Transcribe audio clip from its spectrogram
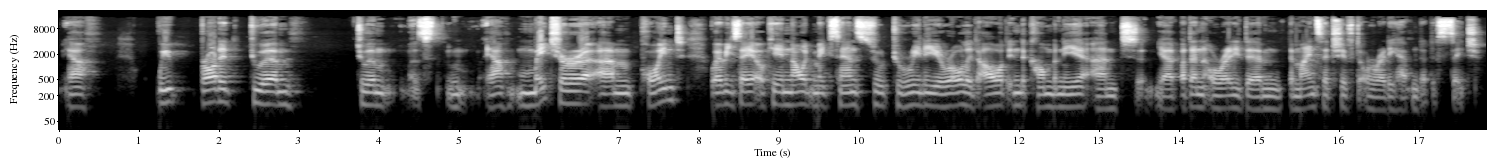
yeah we brought it to um to a yeah, major um, point where we say, okay, now it makes sense to, to really roll it out in the company. And yeah, but then already the, the mindset shift already happened at this stage.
